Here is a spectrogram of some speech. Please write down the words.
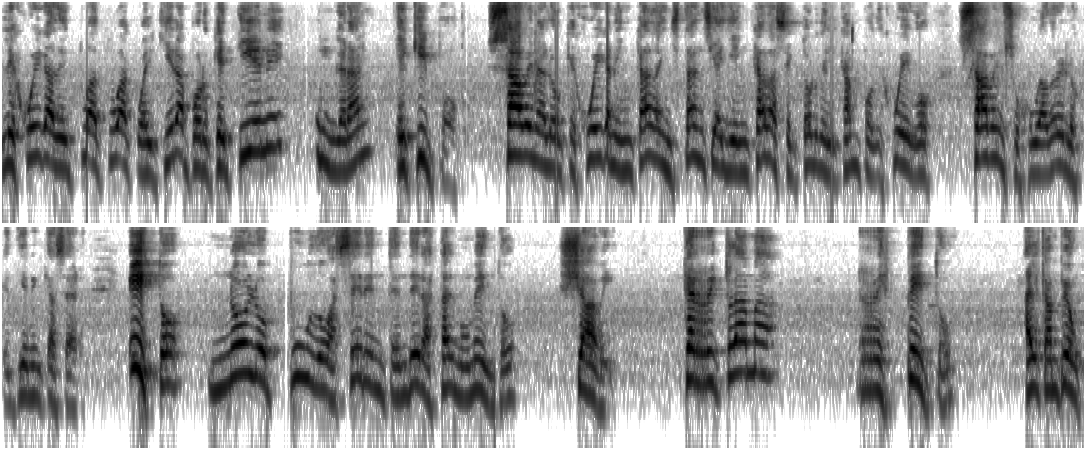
le juega de tú a tú a cualquiera porque tiene un gran equipo. Saben a lo que juegan en cada instancia y en cada sector del campo de juego. Saben sus jugadores lo que tienen que hacer. Esto no lo pudo hacer entender hasta el momento Xavi, que reclama respeto al campeón.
